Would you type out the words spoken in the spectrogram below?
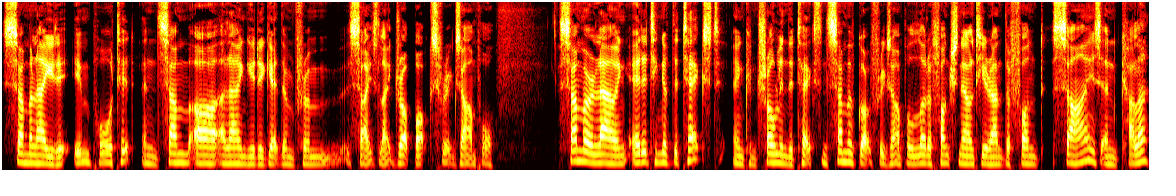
Some allow you to import it, and some are allowing you to get them from sites like Dropbox, for example. Some are allowing editing of the text and controlling the text, and some have got, for example, a lot of functionality around the font size and color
